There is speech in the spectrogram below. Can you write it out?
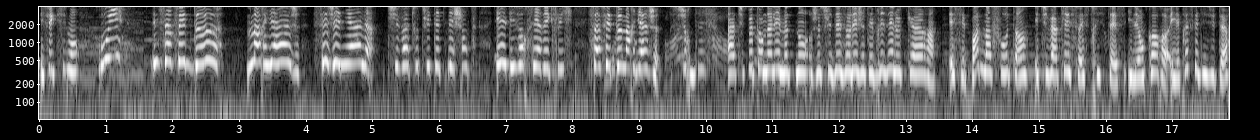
effectivement. Oui Et ça fait deux mariages C'est génial Tu vas tout de suite être méchante et divorcer avec lui. Ça fait deux mariages sur dix. Ah, tu peux t'en aller maintenant. Je suis désolée, je t'ai brisé le cœur. Et c'est pas de ma faute, hein. Et tu vas appeler SOS Tristesse. Il est encore... Il est presque 18h.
